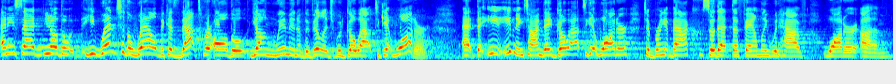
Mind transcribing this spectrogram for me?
And he said, you know, the, he went to the well because that's where all the young women of the village would go out to get water. At the e- evening time, they'd go out to get water to bring it back so that the family would have water um,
